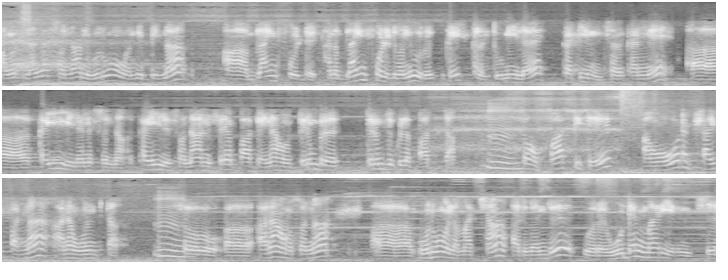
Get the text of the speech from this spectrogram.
அவன் நல்லா சொன்னான் அந்த உருவம் வந்து எப்படின்னா பிளைண்ட் ஃபோல்டட் அந்த பிளைண்ட் ஃபோல்டட் வந்து ஒரு ரெட் கலர் துணியில கட்டி இருந்துச்சு அந்த கண்ணு. ஆஹ், கை இல்லைன்னு சொன்னான் கையில சொன்னான் அந்த சிறை பார்க்க ஏன்னா அவன் திரும்புற திரும்புறதுக்குள்ள பார்த்துட்டான். ஸோ அவன் பார்த்துட்டு அவன் ஓட ட்ரை பண்ணா ஆனா விழுந்துட்டான் ஸோ அதான் அவன் சொன்னா உருவல மச்சான் அது வந்து ஒரு உடன் மாதிரி இருந்துச்சு.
